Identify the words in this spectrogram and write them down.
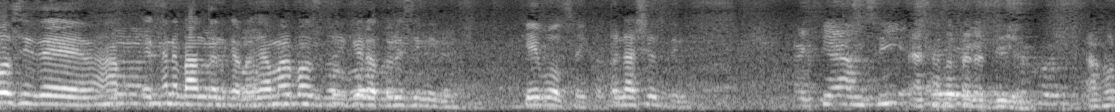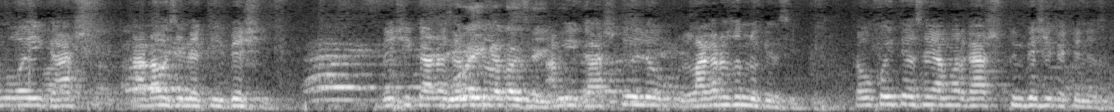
বলছি যে এখানে বান্ধেন কেন? আমার বলছে তুই কেরা তোরে চিনি কে বলছে নাসিরুদ্দিন একটা আনছি এক হাজার টাকা দিয়ে। এখন ওই ঘাস কাটা হয়েছে নাকি বেশি? বেশি কাটা আমি ঘাস কি হইল লাগানোর জন্য কিনছি। তো ও কইতেছে আমার ঘাস তুমি বেশি কেটে নিয়েছো।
